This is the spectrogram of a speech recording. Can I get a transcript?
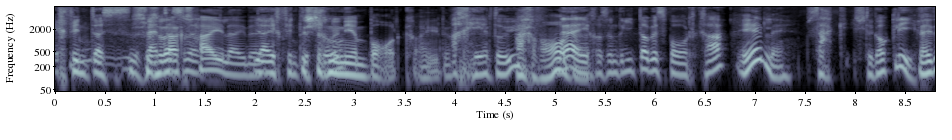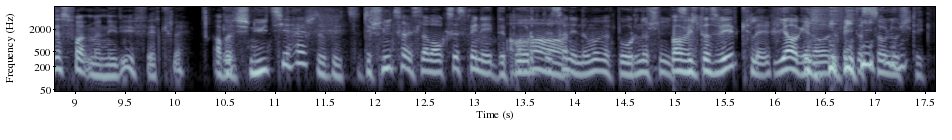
Ich finde das... Das ist ein das- rechtes Highlight. Ja, ich finde Du das hast doch noch nie einen Bart gehabt. Ach, her auf. Ach, wo Nein, ich habe so einen Dreitagesbart gehabt. Ehrlich? Sag, ist der gerade gleich? Nein, das fällt mir nicht auf, wirklich. Aber das Schnäuzchen hast du so ein bisschen. Der Schnitz habe ich wachsen, das bin ich. Der Bord, Ah. das habe ich nur mit Burnerschnitz. Was will das wirklich? Ja, genau, ich finde das so lustig.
